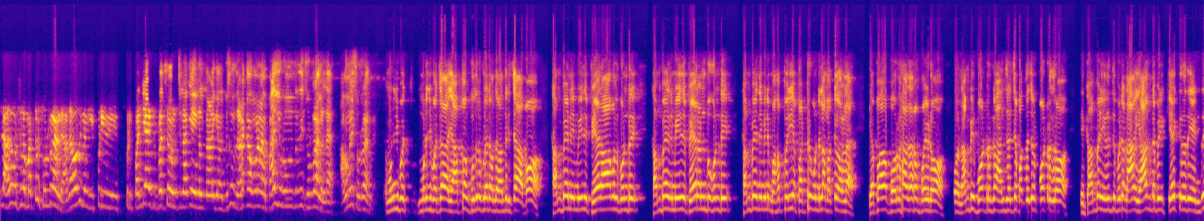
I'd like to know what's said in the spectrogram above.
இல்ல அது ஒரு சில மக்கள் சொல்றாங்க. அதாவது நாங்க இப்படி இப்படி பஞ்சாயத்து பிரச்சனை வந்துச்சுனாக்க எங்களுக்கு நாளைக்கு அந்த பிசினஸ் நடக்காம நாங்க பாதிக்கணும்ன்றதே சொல்றாங்கல்ல. அவங்களே சொல்றாங்க. முடிஞ்சு போச்சு முடிஞ்சு போச்சா? என் குதிரைக்குள்ள வந்து வந்துடுச்சா? அப்போ கம்பெனி மீது பேராவல் கொண்டு கம்பெனி மீது பேரன்பு கொண்டு கம்பெனி மீது மகப்பெரிய பற்று கொண்டு எல்லாம் மக்கள் வரல. எப்பா பொருளாதாரம் போயிடும். ஓ, நம்பி போட்டிருக்கோம். அஞ்சு லட்சம் பத்து லட்சம் போட்டிருக்கிறோம். கம்பெனி இழுத்து போயிட்டா நாங்க யார்கிட்ட போய் கேட்கறது என்று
